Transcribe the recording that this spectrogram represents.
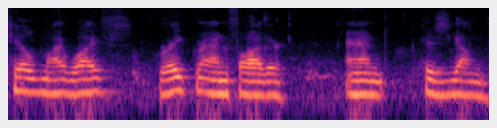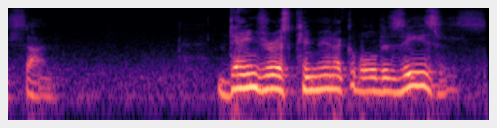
killed my wife's great grandfather and his young son. Dangerous communicable diseases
